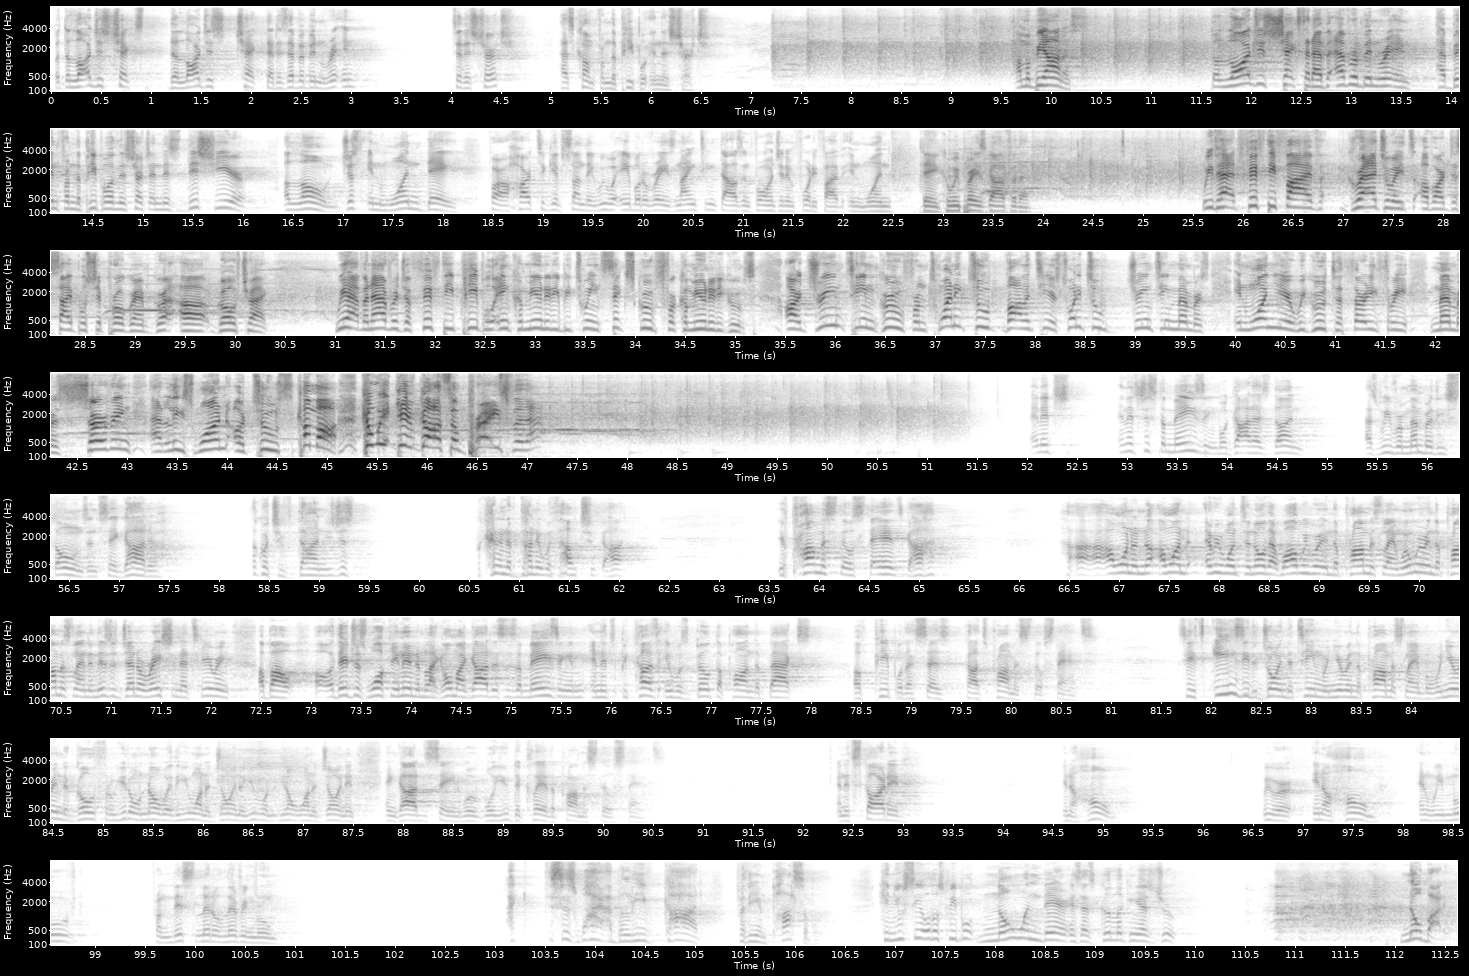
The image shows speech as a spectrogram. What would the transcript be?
But the largest checks, the largest check that has ever been written to this church has come from the people in this church. I'm gonna be honest. The largest checks that have ever been written have been from the people in this church. And this this year alone, just in one day, for our Heart to Give Sunday, we were able to raise 19,445 in one day. Can we praise God for that? We've had 55 graduates of our discipleship program, uh, Growth Track. We have an average of 50 people in community between six groups for community groups. Our dream team grew from 22 volunteers, 22 dream team members. In one year, we grew to 33 members, serving at least one or two. Come on, can we give God some praise for that? And it's, and it's just amazing what God has done as we remember these stones and say, God, uh, look what you've done. You just we couldn't have done it without you, God. Your promise still stands, God. I, I, want to know, I want everyone to know that while we were in the promised land, when we were in the promised land, and there's a generation that's hearing about, oh, they're just walking in and like, oh my God, this is amazing. And, and it's because it was built upon the backs of people that says God's promise still stands. See, it's easy to join the team when you're in the promised land, but when you're in the go through, you don't know whether you want to join or you, want, you don't want to join. And, and God is saying, will, will you declare the promise still stands? And it started in a home. We were in a home and we moved from this little living room. Like, this is why I believe God for the impossible. Can you see all those people? No one there is as good looking as Drew. Nobody.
